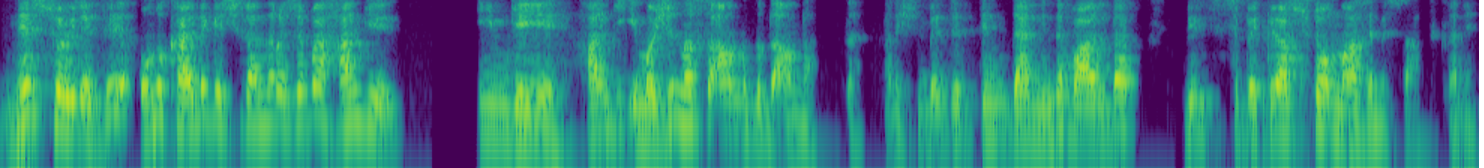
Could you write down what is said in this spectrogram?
ne söyledi onu kayda geçirenler acaba hangi imgeyi, hangi imajı nasıl anladı da anlattı. Hani şimdi Bedrettin dendiğinde varidat bir spekülasyon malzemesi artık hani.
